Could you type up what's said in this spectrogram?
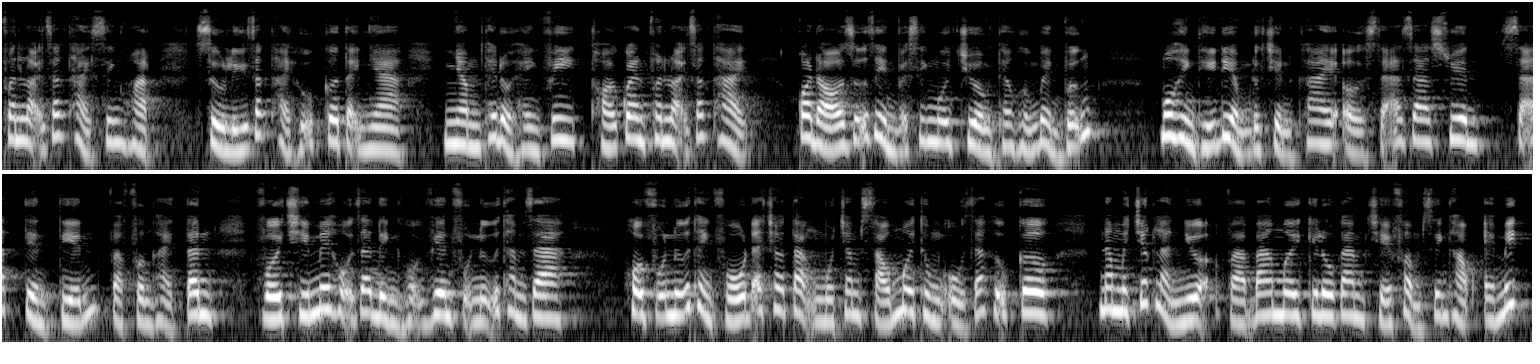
phân loại rác thải sinh hoạt, xử lý rác thải hữu cơ tại nhà nhằm thay đổi hành vi, thói quen phân loại rác thải, qua đó giữ gìn vệ sinh môi trường theo hướng bền vững. Mô hình thí điểm được triển khai ở xã Gia Xuyên, xã Tiền Tiến và phường Hải Tân với 90 hộ gia đình hội viên phụ nữ tham gia. Hội Phụ nữ thành phố đã trao tặng 160 thùng ổ rác hữu cơ, 50 chiếc làn nhựa và 30 kg chế phẩm sinh học Emic,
